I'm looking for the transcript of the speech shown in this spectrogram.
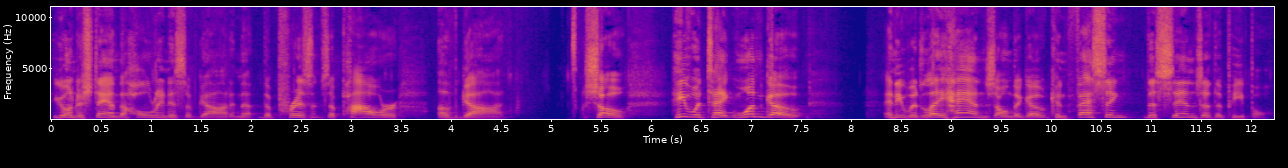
You understand the holiness of God and the, the presence, the power of God. So he would take one goat and he would lay hands on the goat, confessing the sins of the people.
